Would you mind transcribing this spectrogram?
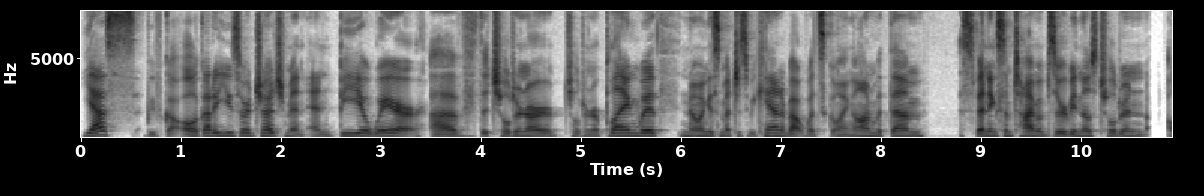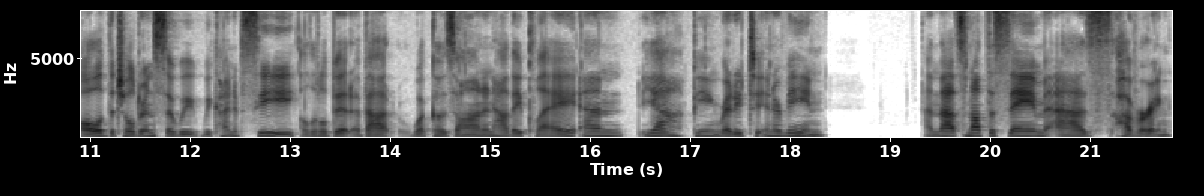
Yes, we've got all got to use our judgment and be aware of the children our children are playing with, knowing as much as we can about what's going on with them, spending some time observing those children, all of the children, so we we kind of see a little bit about what goes on and how they play and yeah, being ready to intervene. And that's not the same as hovering.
